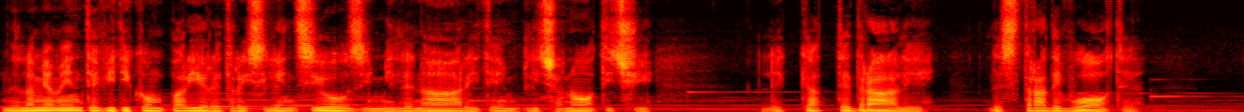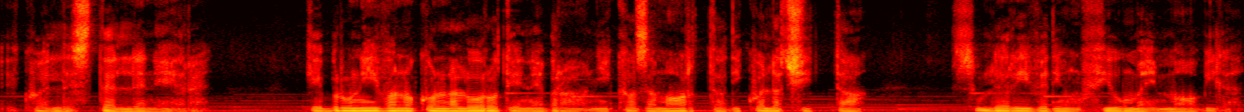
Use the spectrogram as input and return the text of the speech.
nella mia mente vidi comparire tra i silenziosi, millenari templi cianotici, le cattedrali, le strade vuote, quelle stelle nere che brunivano con la loro tenebra ogni cosa morta di quella città sulle rive di un fiume immobile.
